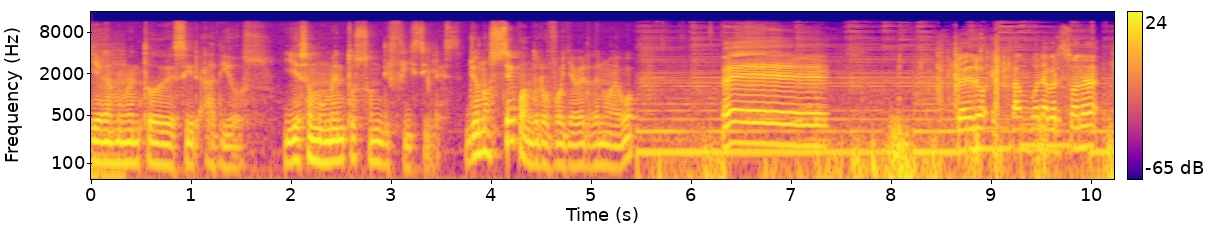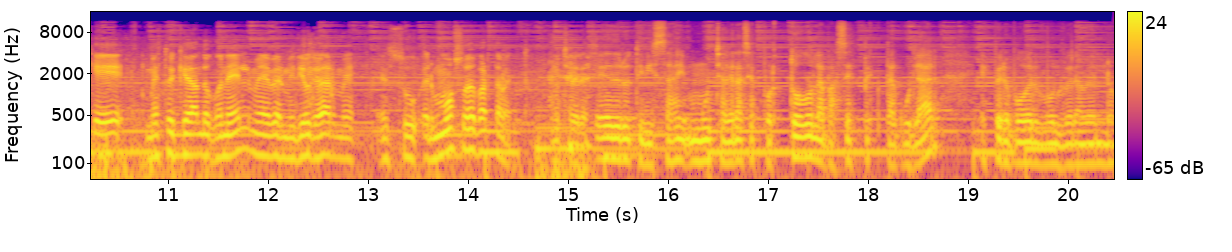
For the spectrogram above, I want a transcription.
Llega el momento de decir adiós. Y esos momentos son difíciles. Yo no sé cuándo los voy a ver de nuevo. Eh, Pedro es tan buena persona que me estoy quedando con él, me permitió quedarme en su hermoso departamento. Muchas gracias. Pedro Tibisay, muchas gracias por todo, la pasé espectacular. Espero poder volver a verlo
